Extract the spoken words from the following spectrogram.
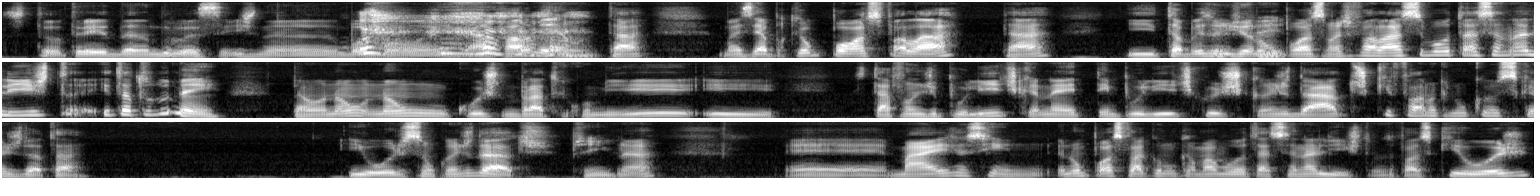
estou treinando vocês não, bobões. Ah, falo mesmo, tá? Mas é porque eu posso falar, tá? E talvez um dia eu não Perfeito. possa mais falar se voltar a ser analista e tá tudo bem. Então, não, não custo no prato que eu comi e você tá falando de política, né? Tem políticos candidatos que falam que nunca vão se candidatar. E hoje são candidatos, Sim. né? É, mas, assim, eu não posso falar que eu nunca mais vou voltar a ser analista, mas eu faço que hoje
